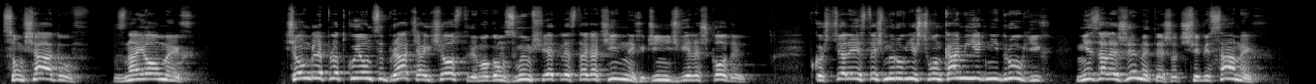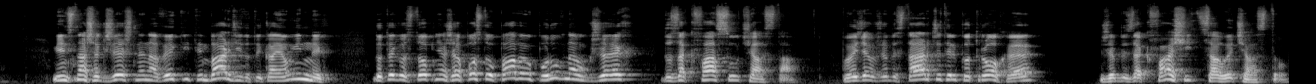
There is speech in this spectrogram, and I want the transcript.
sąsiadów, znajomych. Ciągle plotkujący bracia i siostry mogą w złym świetle stawiać innych i czynić wiele szkody. W kościele jesteśmy również członkami jedni drugich, nie zależymy też od siebie samych. Więc nasze grzeszne nawyki tym bardziej dotykają innych. Do tego stopnia, że apostoł Paweł porównał grzech do zakwasu ciasta. Powiedział, że wystarczy tylko trochę, żeby zakwasić całe ciasto.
